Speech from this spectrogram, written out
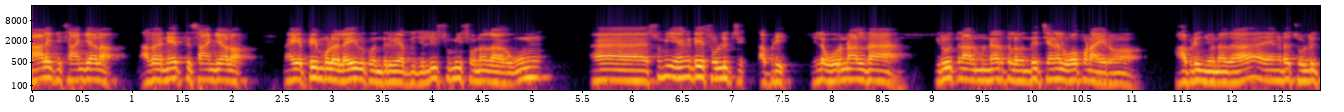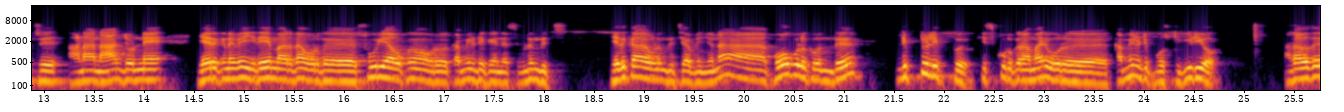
நாளைக்கு சாயங்காலம் அதான் நேற்று சாயங்காலம் நான் எப்பயும் போல் லைவுக்கு வந்துடுவேன் அப்படின்னு சொல்லி சுமி சொன்னதாகவும் சுமி என்கிட்டயே சொல்லுச்சு அப்படி இல்லை ஒரு நாள் தான் இருபத்தி நாலு மணி நேரத்தில் வந்து சேனல் ஓப்பன் ஆயிரும் அப்படின்னு சொன்னதா என்கிட்ட சொல்லுச்சு. ஆனால் நான் சொன்னேன் ஏற்கனவே இதே மாதிரி தான் ஒரு சூர்யாவுக்கும் ஒரு கம்யூனிட்டி கைனஸ் விழுந்துச்சு. எதுக்காக விழுந்துச்சு அப்படின்னு சொன்னால் கோகுலுக்கு வந்து லிப் டு லிப்பு கிஸ் கொடுக்குற மாதிரி ஒரு கம்யூனிட்டி போஸ்ட் வீடியோ அதாவது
